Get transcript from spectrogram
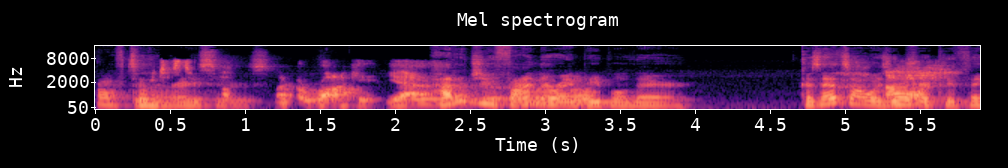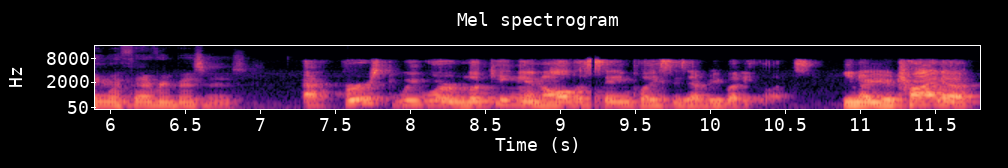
off to the races, like a rocket. Yeah. How did you find the right people there? Because that's always a uh, tricky thing with every business. At first, we were looking in all the same places everybody looks. You know, you're trying to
